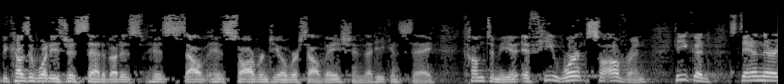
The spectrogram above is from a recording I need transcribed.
because of what he's just said about his, his, his sovereignty over salvation, that he can say, Come to me. If he weren't sovereign, he could stand there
